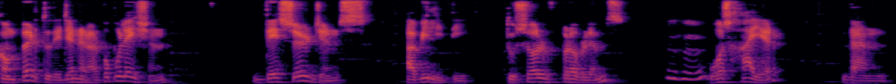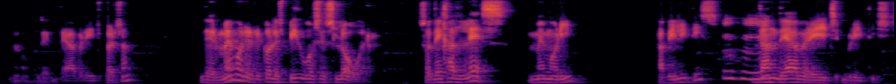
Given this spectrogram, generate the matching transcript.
compared to the general population, the surgeon's ability to solve problems mm-hmm. was higher than you know, the, the average person. Their memory recall speed was slower, so they had less memory abilities Mm-hmm. than the average British,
